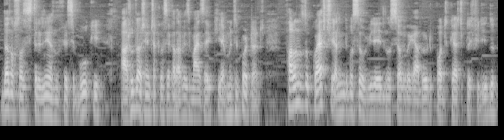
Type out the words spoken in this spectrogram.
dando suas estrelinhas no Facebook. Ajuda a gente a crescer cada vez mais aí, que é muito importante. Falando do Quest, além de você ouvir ele no seu agregador de podcast preferido,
